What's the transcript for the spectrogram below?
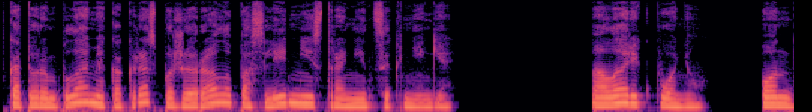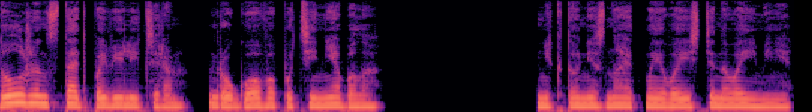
в котором пламя как раз пожирало последние страницы книги. Аларик понял. Он должен стать повелителем, другого пути не было. Никто не знает моего истинного имени.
